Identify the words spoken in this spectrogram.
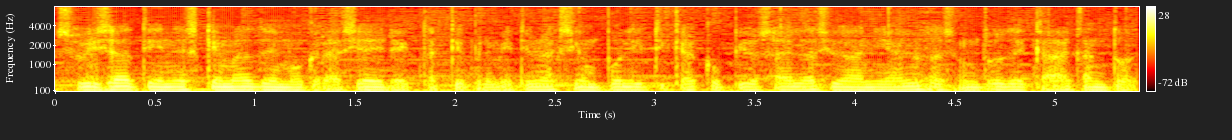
Suiza tiene esquemas de democracia directa que permiten una acción política copiosa de la ciudadanía en los asuntos de cada cantón.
